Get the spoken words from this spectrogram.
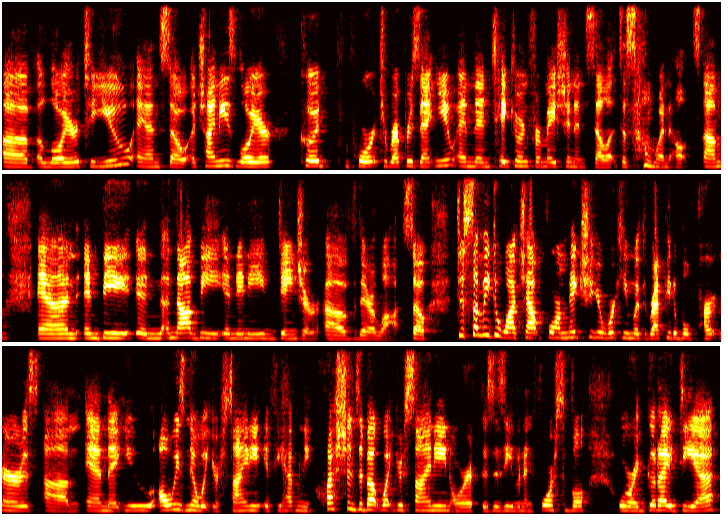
of a lawyer to you. And so a chinese lawyer could purport to represent you and then take your information and sell it to someone else um, and and be in not be in any danger of their law. So just something to watch out for. Make sure you're working with reputable partners um, and that you always know what you're signing. If you have any questions about what you're signing or if this is even enforceable or a good idea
